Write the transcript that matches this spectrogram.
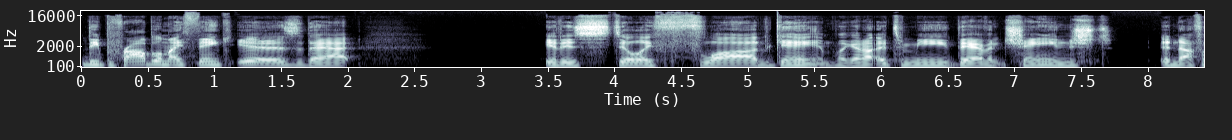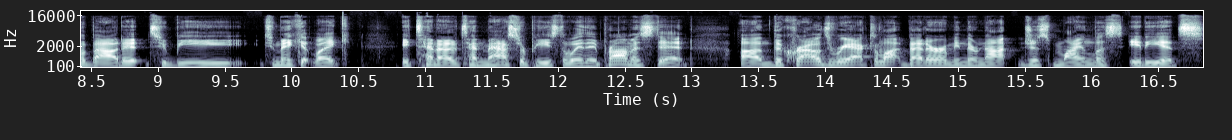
the problem I think is that it is still a flawed game. Like don't, to me, they haven't changed enough about it to be to make it like a 10 out of 10 masterpiece the way they promised it. Um, the crowds react a lot better. I mean, they're not just mindless idiots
